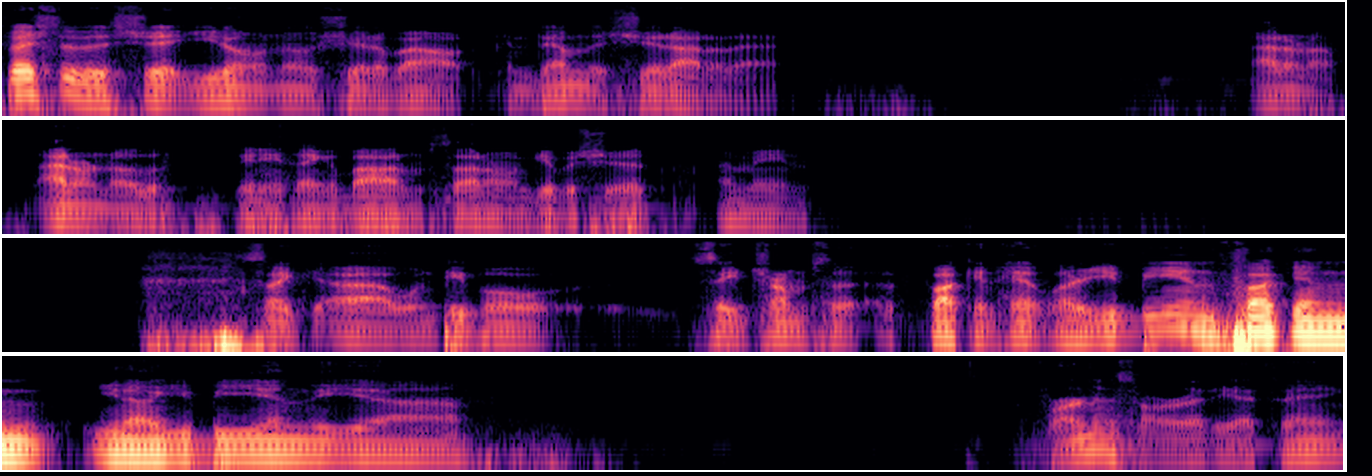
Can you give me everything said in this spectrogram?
especially the shit you don't know shit about. Condemn the shit out of that. I don't know. I don't know the, anything about him, so I don't give a shit. I mean, it's like uh, when people say Trump's a, a fucking Hitler. You'd be in fucking, you know, you'd be in the uh, furnace already. I think.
